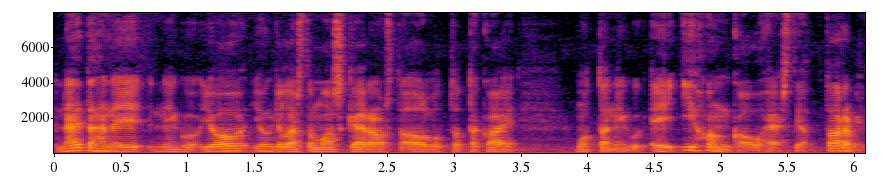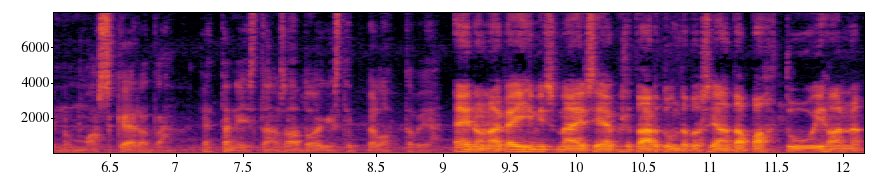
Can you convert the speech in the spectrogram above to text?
näitähän ei, niin kuin, joo, jonkinlaista maskeerausta ollut totta kai, mutta niin kuin, ei ihan kauheasti ole tarvinnut maskeerata, että niistä on saatu oikeasti pelottavia. Ei, ne on aika ihmismäisiä, kun se tartunta tosiaan tapahtuu ihan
